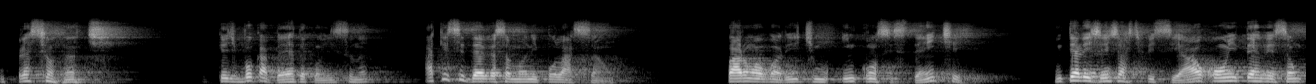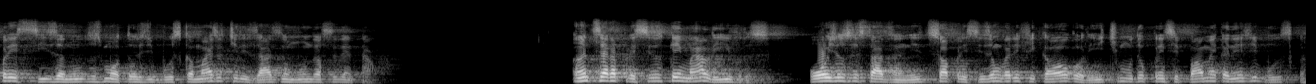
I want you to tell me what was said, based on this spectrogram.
Impressionante. Fiquei de boca aberta com isso, né? A que se deve essa manipulação? Para um algoritmo inconsistente? Inteligência artificial ou intervenção precisa num dos motores de busca mais utilizados no mundo ocidental? Antes era preciso queimar livros, Hoje, os Estados Unidos só precisam verificar o algoritmo do principal mecanismo de busca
